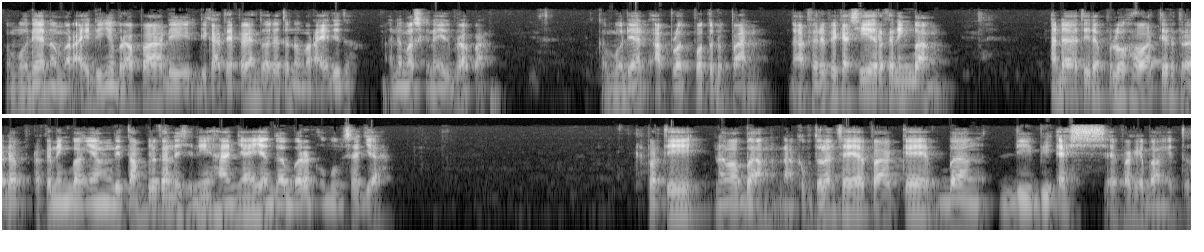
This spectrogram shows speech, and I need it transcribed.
Kemudian nomor ID-nya berapa di, di KTP kan tuh ada tuh nomor ID tuh. Anda masukin aja berapa. Kemudian upload foto depan. Nah, verifikasi rekening bank. Anda tidak perlu khawatir terhadap rekening bank. Yang ditampilkan di sini hanya yang gambaran umum saja. Seperti nama bank. Nah, kebetulan saya pakai bank DBS. Saya pakai bank itu.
